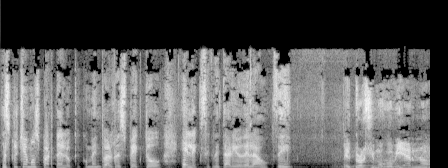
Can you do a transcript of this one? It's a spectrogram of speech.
Escuchemos parte de lo que comentó al respecto el exsecretario de la OCDE. El próximo gobierno,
